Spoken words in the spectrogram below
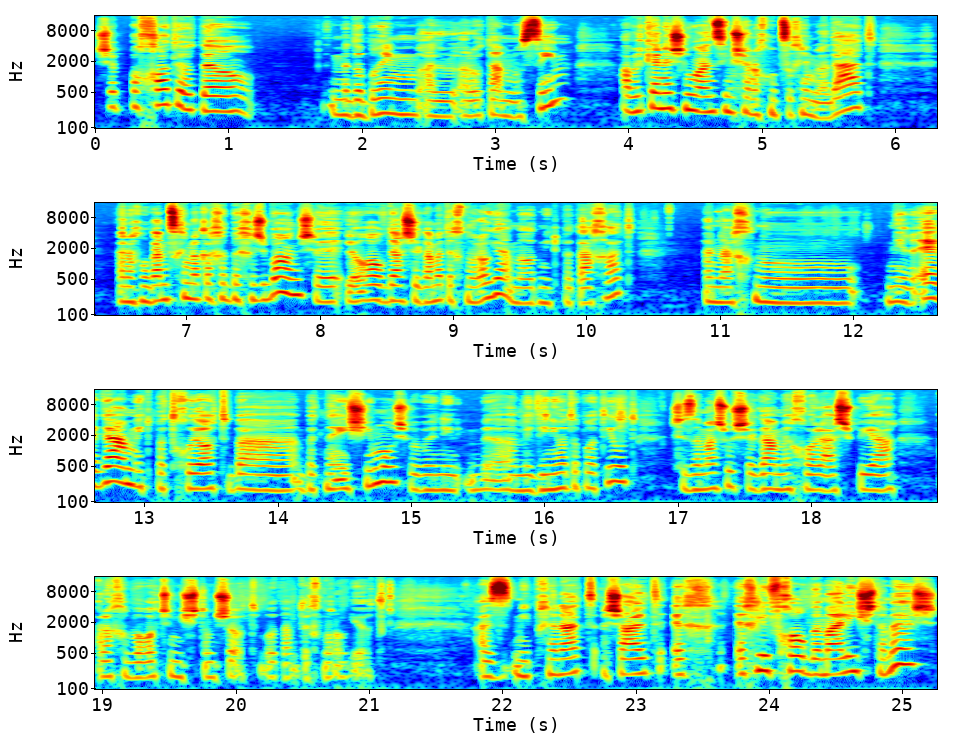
שפחות או יותר מדברים על, על אותם נושאים. אבל כן יש ניואנסים שאנחנו צריכים לדעת. אנחנו גם צריכים לקחת בחשבון שלאור העובדה שגם הטכנולוגיה מאוד מתפתחת, אנחנו נראה גם התפתחויות בתנאי שימוש ובמדיניות הפרטיות, שזה משהו שגם יכול להשפיע על החברות שמשתמשות באותן טכנולוגיות. אז מבחינת, שאלת איך, איך לבחור במה להשתמש,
